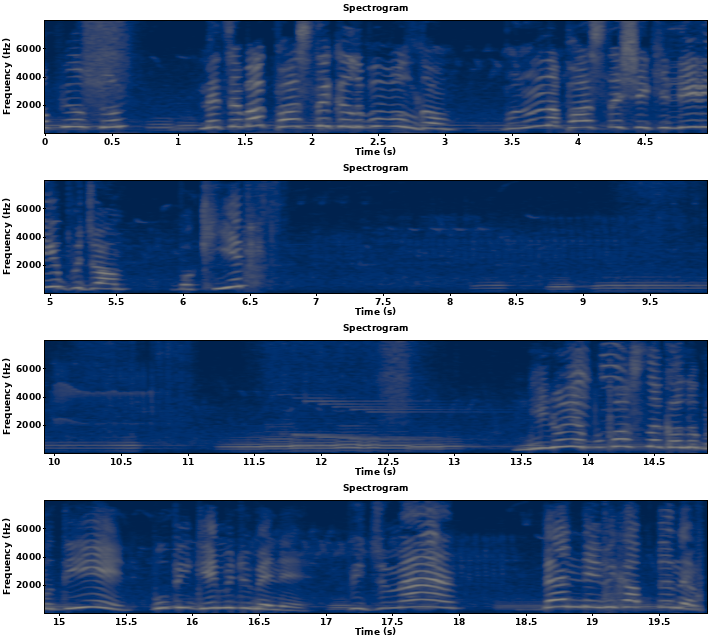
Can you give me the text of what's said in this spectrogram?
Yapıyorsun? Mete bak pasta kalıbı buldum. Bununla pasta şekilleri yapacağım. Bakayım. Nilo'ya bu pasta kalıbı değil. Bu bir gemi dümeni. Bir dümen. Ben bir kaptanım.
